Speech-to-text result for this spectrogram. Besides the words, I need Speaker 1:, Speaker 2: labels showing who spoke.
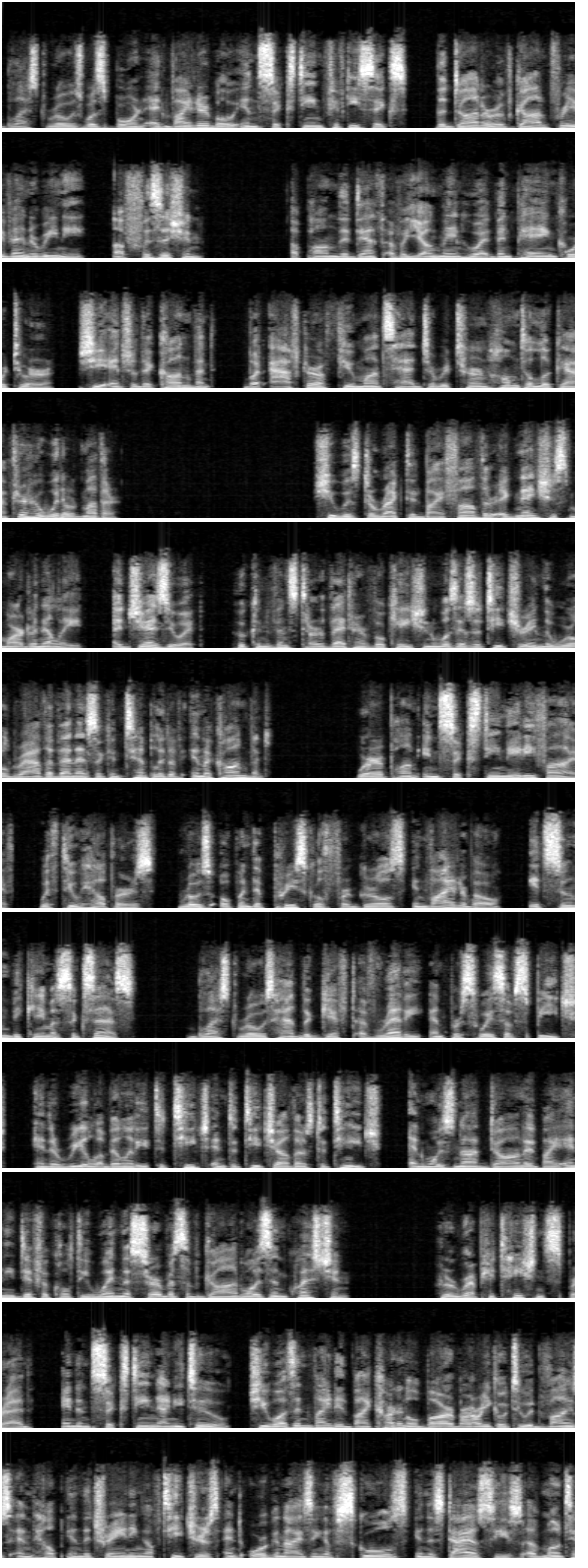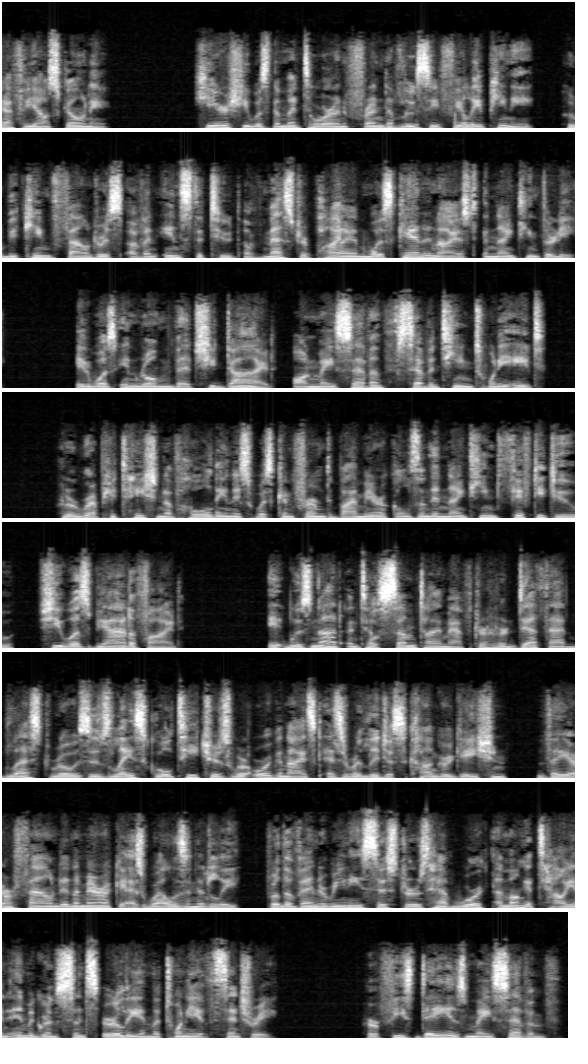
Speaker 1: Blessed Rose was born at Viterbo in 1656, the daughter of Godfrey Venerini, a physician. Upon the death of a young man who had been paying court to her, she entered the convent, but after a few months had to return home to look after her widowed mother. She was directed by Father Ignatius Martinelli, a Jesuit, who convinced her that her vocation was as a teacher in the world rather than as a contemplative in a convent. Whereupon in 1685, with two helpers, Rose opened a preschool for girls in Viterbo. It soon became a success. Blessed Rose had the gift of ready and persuasive speech, and a real ability to teach and to teach others to teach, and was not daunted by any difficulty when the service of God was in question. Her reputation spread, and in 1692, she was invited by Cardinal Barbarigo to advise and help in the training of teachers and organizing of schools in his diocese of Montefiascone. Here she was the mentor and friend of Lucy Filippini, who became foundress of an institute of Maestre Pie and was canonized in 1930. It was in Rome that she died, on May 7, 1728. Her reputation of holiness was confirmed by miracles and in 1952, she was beatified. It was not until some time after her death that Blessed Rose's lay school teachers were organized as a religious congregation, they are found in America as well as in Italy, for the Venerini sisters have worked among Italian immigrants since early in the 20th century. Her feast day is May 7th.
